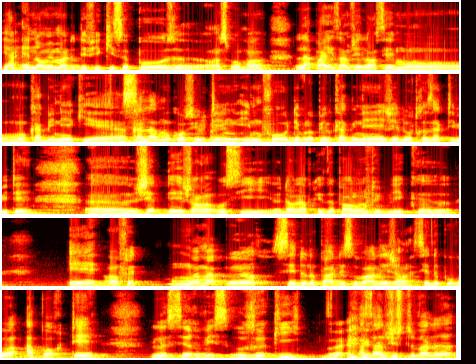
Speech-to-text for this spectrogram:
Il y a énormément de défis qui se posent euh, en ce moment. Là, par exemple, j'ai lancé mon, mon cabinet qui est Calam Consulting. Il me faut développer le cabinet. J'ai d'autres activités. Euh, J'aide des gens aussi dans la prise de parole en public. Euh, et en fait, moi, ma peur, c'est de ne pas décevoir les gens. C'est de pouvoir apporter le service requis Ouais. à sa juste valeur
